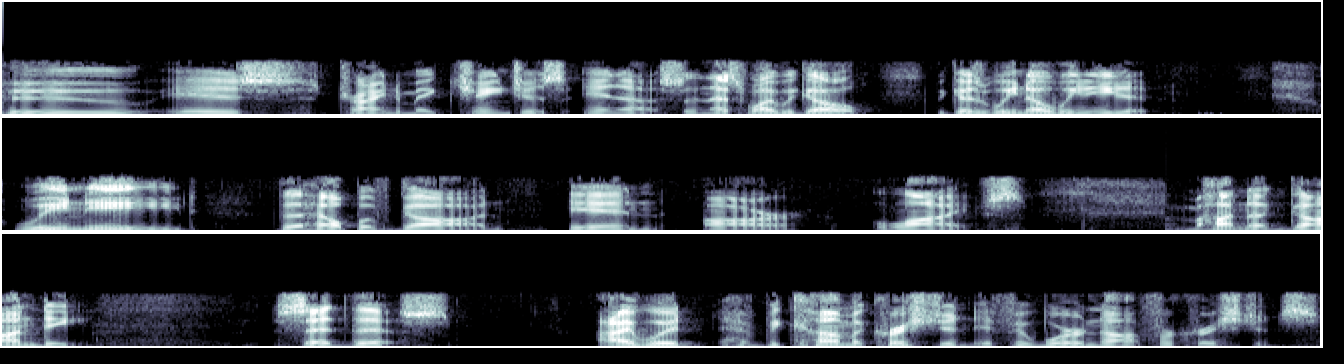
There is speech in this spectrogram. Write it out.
who is trying to make changes in us. And that's why we go, because we know we need it. We need the help of God in our lives. Mahatma Gandhi said this I would have become a Christian if it were not for Christians.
